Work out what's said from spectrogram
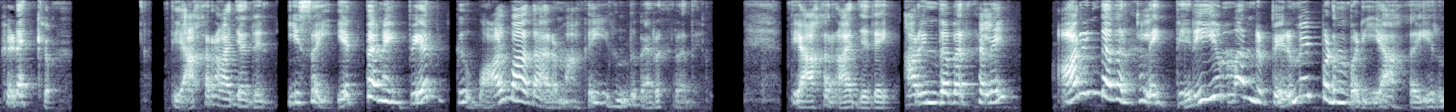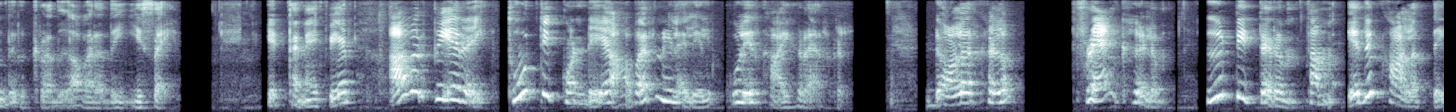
கிடைக்கும். தியாகராஜரின் இசை எத்தனை பேருக்கு வாழ்வாதாரமாக இருந்து வருகிறது? தியாகராஜரை அறிந்தவர்களை அறிந்தவர்களை தெரியும் என்று பெருமைப்படும்படியாக இருந்திருக்கிறது அவரது இசை. எத்தனை பேர் அவர் பெயரை தூற்றிக் கொண்டே அவர் நிழலில் குளிர் காய்கிறார்கள். டாலர்களும் பிராங்க்களும் ஈட்டித்தரும் தம் எதிர்காலத்தை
